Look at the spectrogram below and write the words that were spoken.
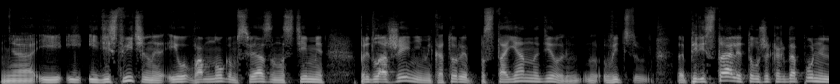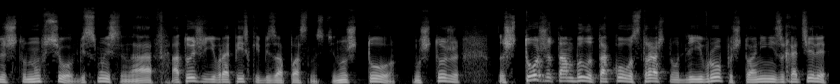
и, и, и действительно, и во многом связано с теми предложениями, которые постоянно делали. Ведь перестали-то уже, когда поняли, что ну все, бессмысленно. А, о той же европейской безопасности. Ну что? Ну что же? Что же там было такого страшного для Европы, что они не захотели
